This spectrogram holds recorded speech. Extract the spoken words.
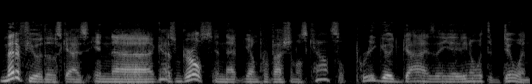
Met a few of those guys in uh, guys and girls in that Young Professionals Council. Pretty good guys. They, you know what they're doing.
